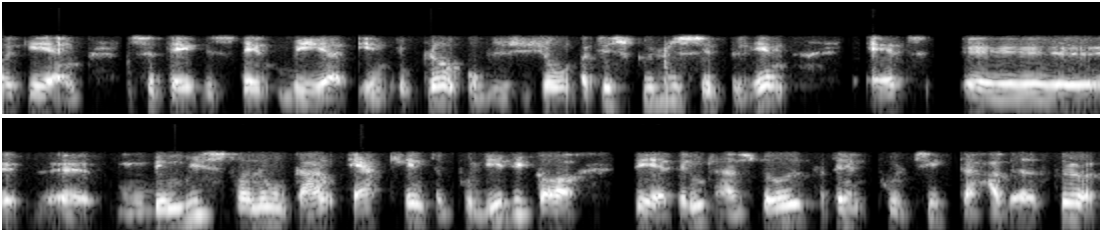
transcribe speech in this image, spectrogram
regering, så dækkes den mere end en blå opposition. Og det skyldes simpelthen, at øh, øh, ministre nogle gange er kendte politikere. Det er dem, der har stået for den politik, der har været ført.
